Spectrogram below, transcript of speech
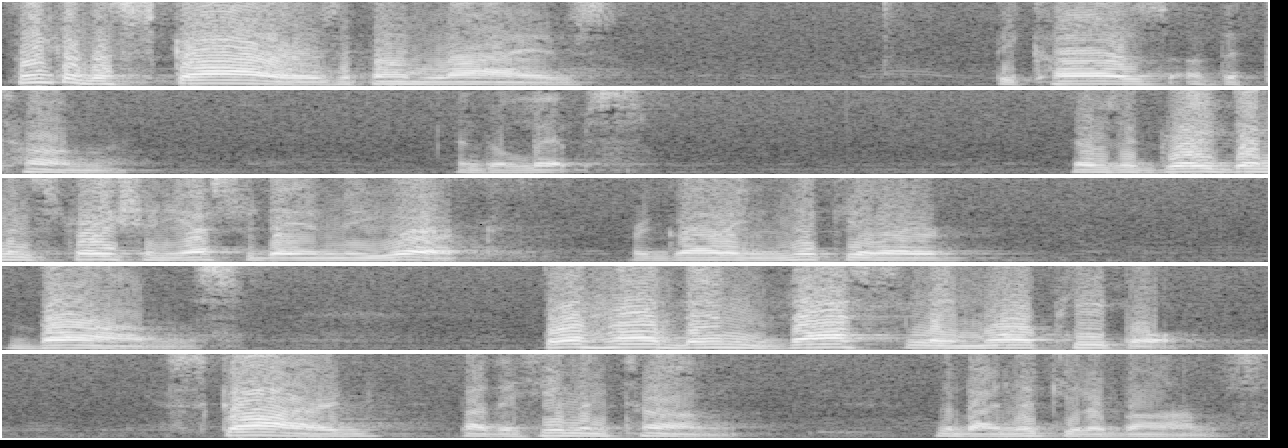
Think of the scars upon lives because of the tongue and the lips. There was a great demonstration yesterday in New York regarding nuclear bombs. There have been vastly more people scarred by the human tongue than by nuclear bombs.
